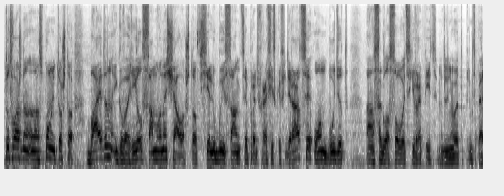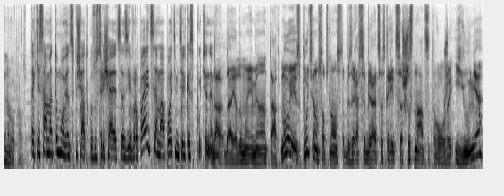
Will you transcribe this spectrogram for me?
тут важно э, вспомнить то, что Байден и говорил с самого начала, что все любые санкции против Российской Федерации он будет а, согласовывать с европейцами. Для него это принципиальный вопрос. Так і саме тому він спочатку зустрічається з європейцями, а потім тільки з Путіним. Да, да, я думаю, именно так. Ну и с Путиным, собственно, он собира- собирается встретиться 16 уже июня,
